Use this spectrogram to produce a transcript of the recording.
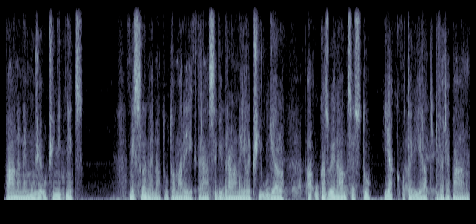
pán nemůže učinit nic. Mysleme na tuto Marii, která si vybrala nejlepší úděl a ukazuje nám cestu, jak otevírat dveře pánu.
